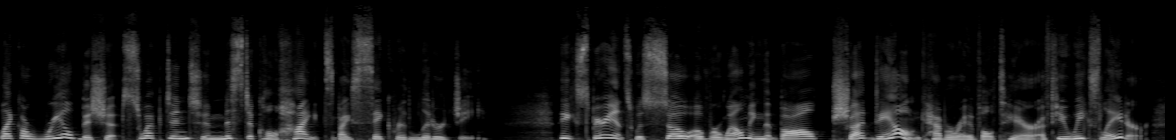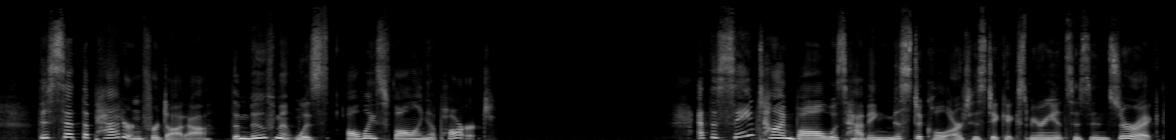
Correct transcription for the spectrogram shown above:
like a real bishop swept into mystical heights by sacred liturgy. The experience was so overwhelming that Ball shut down Cabaret Voltaire a few weeks later. This set the pattern for Dada. The movement was always falling apart. At the same time, Ball was having mystical artistic experiences in Zurich,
